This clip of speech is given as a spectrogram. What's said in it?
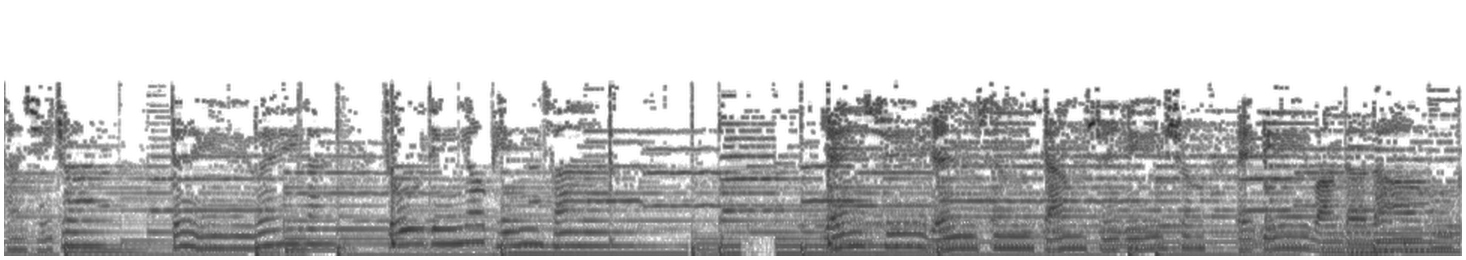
叹息着对于未平凡。也许人生像是一首被遗忘的老歌，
